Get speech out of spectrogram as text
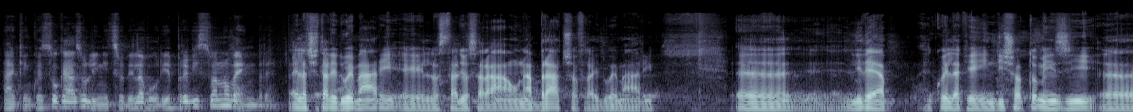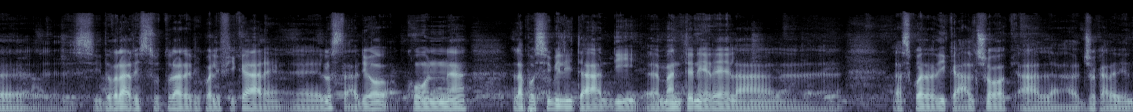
Anche in questo caso l'inizio dei lavori è previsto a novembre. È la città dei due mari e lo stadio sarà un abbraccio fra i due mari. Eh, l'idea è quella che in 18 mesi eh, si dovrà ristrutturare e riqualificare eh, lo stadio con la possibilità di eh, mantenere la, la la squadra di calcio al, a giocare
